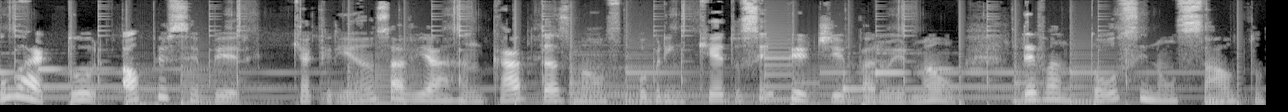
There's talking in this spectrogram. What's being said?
O Arthur, ao perceber que a criança havia arrancado das mãos o brinquedo sem pedir para o irmão, levantou-se num salto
